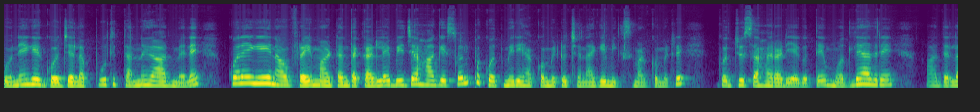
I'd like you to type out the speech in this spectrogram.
ಕೊನೆಗೆ ಗೊಜ್ಜೆಲ್ಲ ಪೂರ್ತಿ ತಣ್ಣಗಾದಮೇಲೆ ಕೊನೆಗೆ ನಾವು ಫ್ರೈ ಮಾಡಿಟ್ಟಂಥ ಕಡಲೆ ಬೀಜ ಹಾಗೆ ಸ್ವಲ್ಪ ಕೊತ್ತಂಬರಿ ಹಾಕ್ಕೊಂಬಿಟ್ಟು ಚೆನ್ನಾಗಿ ಮಿಕ್ಸ್ ಮಾಡ್ಕೊಂಬಿಟ್ರೆ ಗೊಜ್ಜು ಸಹ ರೆಡಿಯಾಗುತ್ತೆ ಮೊದಲೇ ಆದರೆ ಅದೆಲ್ಲ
